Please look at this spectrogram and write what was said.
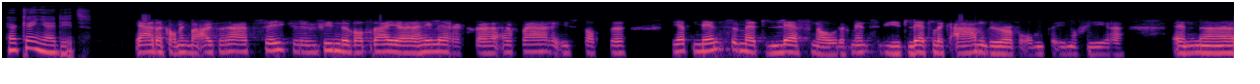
Herken jij dit? Ja, daar kan ik me uiteraard zeker in vinden. Wat wij uh, heel erg uh, ervaren is dat je hebt mensen met lef nodig. Mensen die het letterlijk aandurven om te innoveren. En uh,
